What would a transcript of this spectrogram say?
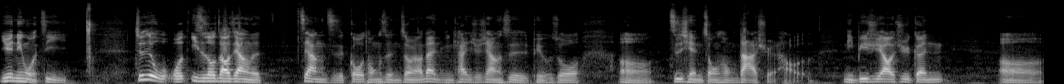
因为连我自己 就是我我一直都知道这样的这样子沟通是很重要，但你看，就像是比如说，呃，之前总统大选好了，你必须要去跟呃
